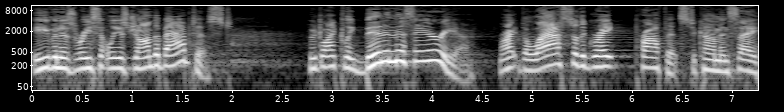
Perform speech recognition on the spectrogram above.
Even as recently as John the Baptist, who'd likely been in this area right? The last of the great prophets to come and say,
